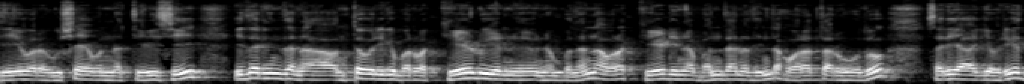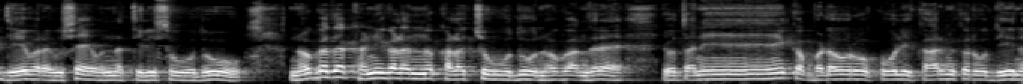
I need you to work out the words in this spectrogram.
ದೇವರ ವಿಷಯವನ್ನು ತಿಳಿಸಿ, ಇದರಿಂದ ನಾ, ಅಂಥವರಿಗೆ ಬರುವ ಕೇಡು ಎಂಬುದನ್ನು ಅವರ ಕೇಡಿನ ಬಂಧನದಿಂದ ಹೊರತರುವುದು, ಸರಿಯಾಗಿ ಅವರಿಗೆ ದೇವರ ವಿಷಯವನ್ನು ತಿಳಿಸುವುದು. ನೊಗದ ಕಣಿಗಳನ್ನು ಕಳಚುವುದು. ನೊಗ ಅಂದರೆ ಇವತ್ತು ಅನೇಕ ಬಡವರು, ಕೂಲಿ ಕಾರ್ಮಿಕರು, ದೀನ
